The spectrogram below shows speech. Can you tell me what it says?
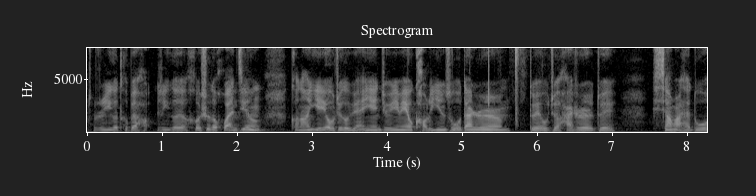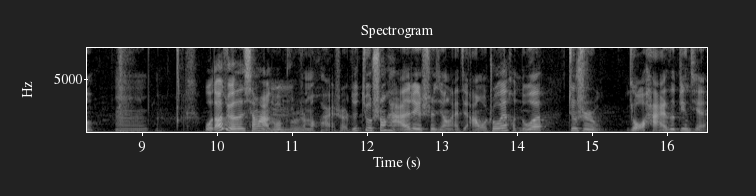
就是一个特别好一个合适的环境，可能也有这个原因，就因为有考虑因素。但是，对我觉得还是对想法太多。嗯。我倒觉得想法多不是什么坏事，就就生孩子这个事情来讲，我周围很多就是有孩子，并且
